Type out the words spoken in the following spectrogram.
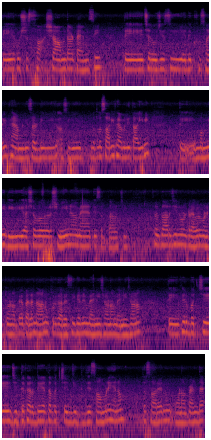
ਤੇ ਕੁਝ ਸ਼ਾਮ ਦਾ ਟਾਈਮ ਸੀ ਤੇ ਚਲੋ ਜੀ ਅਸੀਂ ਇਹ ਦੇਖੋ ਸਾਰੀ ਫੈਮਿਲੀ ਸਾਡੀ, ਅਸੀਂ ਮਤਲਬ ਸਾਰੀ ਫੈਮਿਲੀ ਤਾਂ ਆਈ ਨਹੀਂ ਤੇ ਮੰਮੀ, ਦੀਦੀ, ਅਸ਼ਵ, ਰਸ਼ਮੀਨ, ਮੈਂ ਤੇ ਸਰਦਾਰ ਜੀ। ਸਰਦਾਰ ਜੀ ਨੂੰ ਡਰਾਈਵਰ ਬਣ ਕੇ ਆਉਣਾ ਪਿਆ। ਪਹਿਲਾਂ ਨਾ ਨੁੱਕਰ ਕਰ ਰਹੇ ਸੀ, ਕਹਿੰਦੇ ਮੈਂ ਨਹੀਂ ਜਾਣਾ, ਮੈਂ ਨਹੀਂ ਜਾਣਾ। ਤੇ ਫਿਰ ਬੱਚੇ ਜਿੱਦ ਕਰਦੇ ਆ ਤਾਂ ਬੱਚੇ ਜਿੱਦ ਦੇ ਸਾਹਮਣੇ ਹੈ ਨਾ। ਤਾਂ ਸਾਰਿਆਂ ਨੂੰ ਆਉਣਾ ਪੈਂਦਾ ਹੈ।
